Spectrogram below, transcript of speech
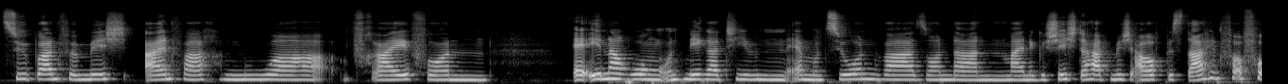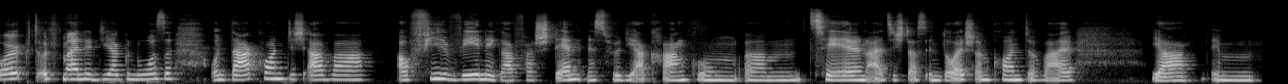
Zypern für mich einfach nur frei von Erinnerungen und negativen Emotionen war, sondern meine Geschichte hat mich auch bis dahin verfolgt und meine Diagnose. Und da konnte ich aber auf viel weniger Verständnis für die Erkrankung ähm, zählen, als ich das in Deutschland konnte, weil ja im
